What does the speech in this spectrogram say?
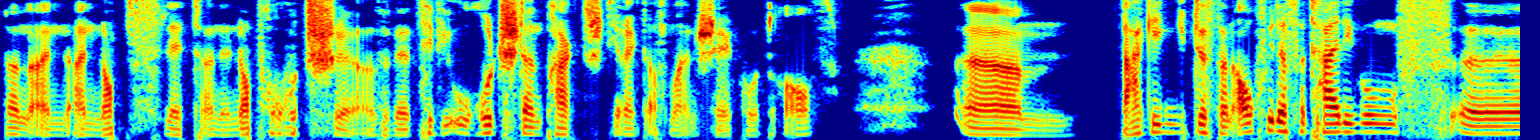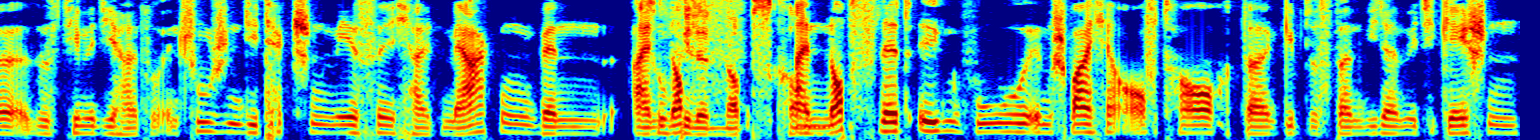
dann einen, einen NOP-Slet, eine NOP-Rutsche. Also der CPU rutscht dann praktisch direkt auf meinen Shellcode drauf. Ähm, Dagegen gibt es dann auch wieder Verteidigungssysteme, äh, die halt so Intrusion Detection mäßig halt merken, wenn ein so Nobs, Nobs ein Nobslet irgendwo im Speicher auftaucht, da gibt es dann wieder Mitigation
